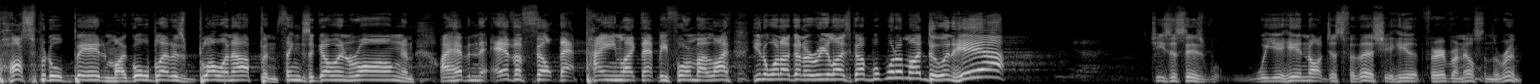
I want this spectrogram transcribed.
hospital bed and my gallbladder's blowing up and things are going wrong and I haven't ever felt that pain like that before in my life. You know what I got to realize, God, what am I doing here? Jesus says, Well, you're here not just for this, you're here for everyone else in the room.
